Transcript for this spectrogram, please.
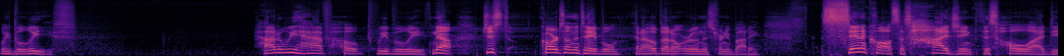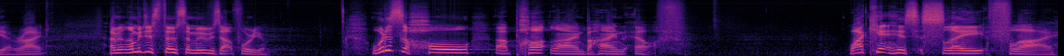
We believe. How do we have hope? We believe. Now, just cards on the table, and I hope I don't ruin this for anybody. Santa Claus has hijacked this whole idea, right? I mean, let me just throw some movies out for you. What is the whole uh, plot line behind Elf? Why can't his sleigh fly?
